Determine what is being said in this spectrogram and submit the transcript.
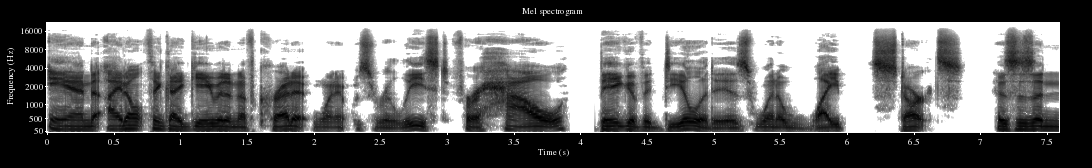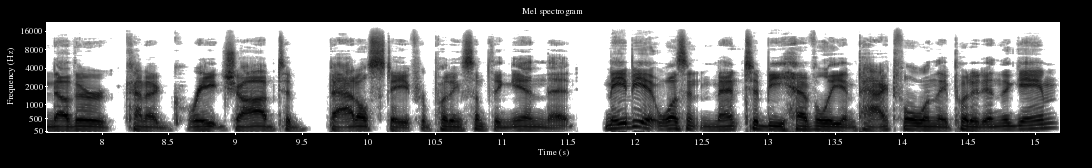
And I don't think I gave it enough credit when it was released for how big of a deal it is when a wipe starts. This is another kind of great job to Battlestate for putting something in that maybe it wasn't meant to be heavily impactful when they put it in the game,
